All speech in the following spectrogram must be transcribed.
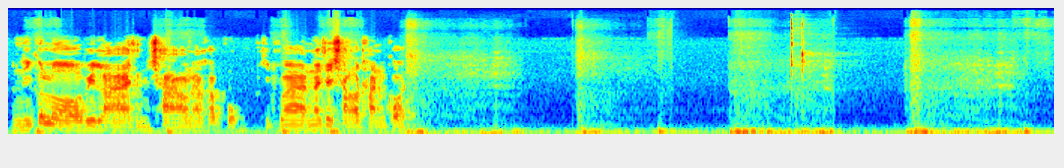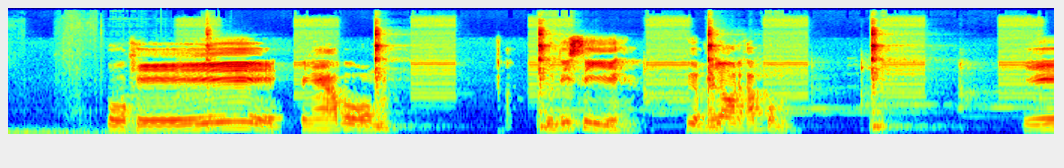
วันนี้ก็รอเวลาถึงเช้านะครับผมคิดว่าน่าจะเช้าทันก่อนโอเค เป็นไงครับผมคืนที่สี่เกือบไม่รอดครับผม เย่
